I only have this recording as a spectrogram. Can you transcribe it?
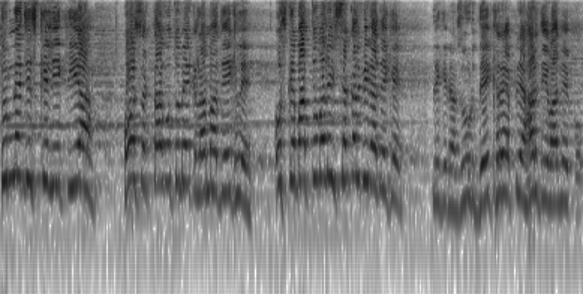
तुमने जिसके लिए किया, हो सकता है वो तुम्हें एक लम्हा देख ले, उसके बाद तुम्हारी शक्ल भी ना देखे। लेकिन हजूर देख रहे अपने हर दीवाने को।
